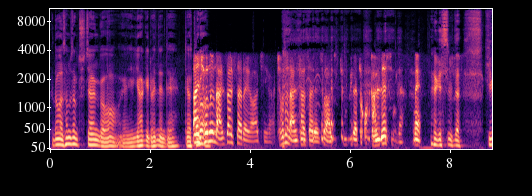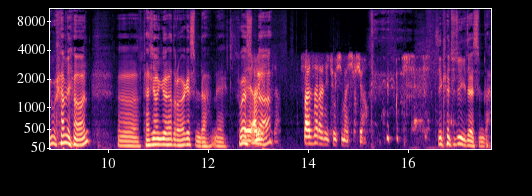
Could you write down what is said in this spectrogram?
그동안 삼성 취재한 거 예, 얘기하기로 했는데 제가 아니, 돌아- 저는 안 쌀쌀해요, 아직. 저는 안 쌀쌀해서 아직 준비가 조금 덜 됐습니다. 네. 알겠습니다. 귀국하면 어, 다시 연결하도록 하겠습니다. 네, 네, 수고하셨습니다. 알겠습니다. 쌀쌀하니 조심하십시오. 지금까지 주준 기자였습니다.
